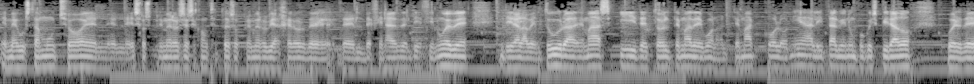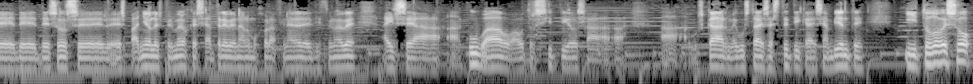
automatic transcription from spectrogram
eh, me gusta mucho el, esos primeros, ese concepto de esos primeros viajeros de, de, finales del 19, de ir a la aventura, además, y de todo el tema de, bueno, el tema colonial y tal, viene un poco inspirado pues de, de esos eh, españoles primeros que se atreven a lo mejor a finales del 19 a irse a, Cuba o a otros sitios a buscar, me gusta esa estética, ese ambiente. Y todo eso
